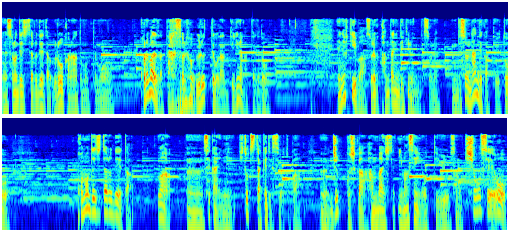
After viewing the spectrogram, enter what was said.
ら、そのデジタルデータを売ろうかなと思っても、これまでだったら それを売るってことはできなかったけど、NFT はそれが簡単にできるんですよね。で、それなんでかっていうと、このデジタルデータは、うん、世界に一つだけですよとか、うん、10個しか販売していませんよっていう、その希少性を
